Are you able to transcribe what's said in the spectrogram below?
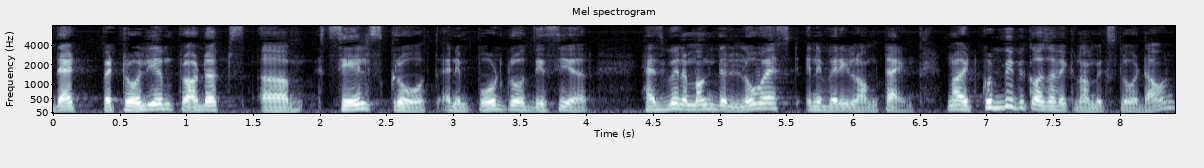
that petroleum products um, sales growth and import growth this year has been among the lowest in a very long time. Now, it could be because of economic slowdown,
